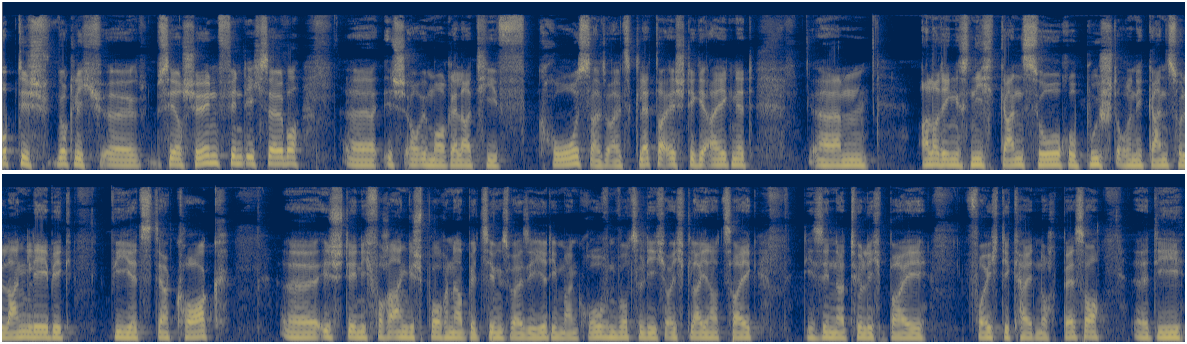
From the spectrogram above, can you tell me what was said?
optisch wirklich sehr schön, finde ich selber. ist auch immer relativ groß, also als Kletteräste geeignet. Ähm, allerdings nicht ganz so robust oder nicht ganz so langlebig wie jetzt der Kork äh, ist, den ich vorher angesprochen habe, beziehungsweise hier die Mangrovenwurzel, die ich euch gleich noch zeige. Die sind natürlich bei Feuchtigkeit noch besser. Äh, die,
